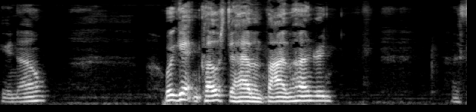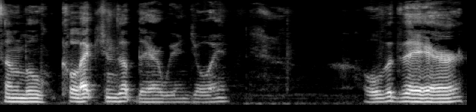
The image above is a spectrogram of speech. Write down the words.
you know, we're getting close to having 500. There's some little collections up there we enjoy. Over there,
